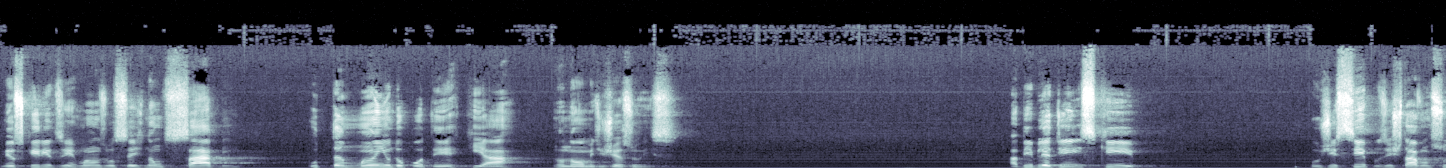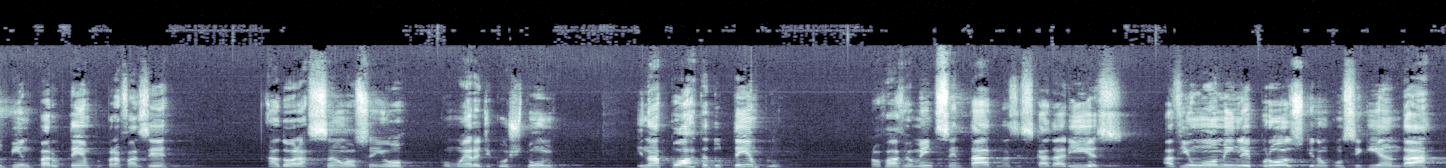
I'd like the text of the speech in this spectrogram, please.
Meus queridos irmãos, vocês não sabem o tamanho do poder que há no nome de Jesus. A Bíblia diz que os discípulos estavam subindo para o templo para fazer adoração ao Senhor, como era de costume, e na porta do templo, provavelmente sentado nas escadarias, havia um homem leproso que não conseguia andar,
